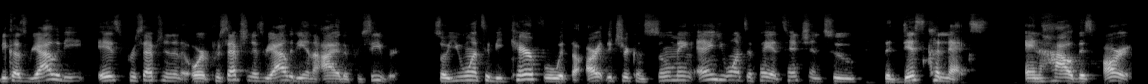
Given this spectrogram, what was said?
because reality is perception or perception is reality in the eye of the perceiver so you want to be careful with the art that you're consuming and you want to pay attention to the disconnects and how this art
